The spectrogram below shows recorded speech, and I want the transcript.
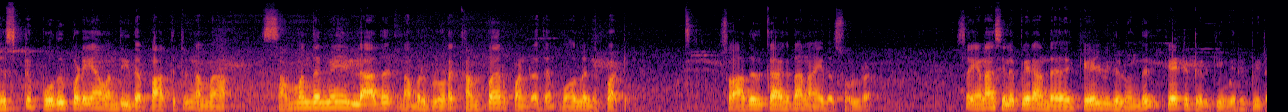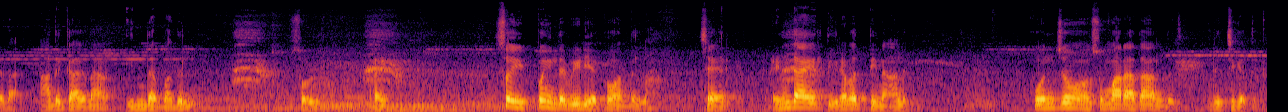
ஜஸ்ட்டு பொதுப்படையாக வந்து இதை பார்த்துட்டு நம்ம சம்மந்தமே இல்லாத நபர்களோட கம்பேர் பண்ணுறதை முதல்ல நிப்பாட்டுங்க ஸோ அதுக்காக தான் நான் இதை சொல்கிறேன் ஸோ ஏன்னா சில பேர் அந்த கேள்விகள் வந்து கேட்டுட்டு இருக்கீங்க ரிப்பீட்டடாக அதுக்காக தான் இந்த பதில் சொல்கிறேன் ரைட் ஸோ இப்போ இந்த வீடியோக்கும் வந்துடலாம். சரி ரெண்டாயிரத்தி இருபத்தி நாலு. கொஞ்சம் சுமாராக தான் இருந்தது ரிச்சிகத்துக்கு.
